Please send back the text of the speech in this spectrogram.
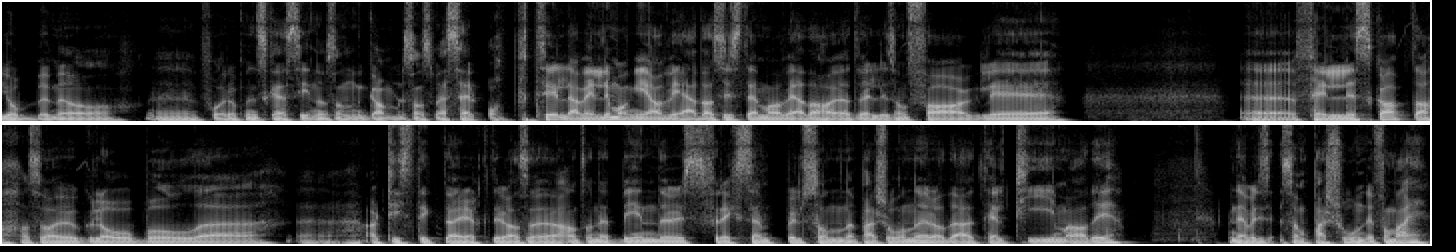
jobber med og eh, får opp. Men skal jeg si noe sånn gamle sånn som jeg ser opp til? Det er veldig mange i Aveda-systemet. Aveda har jo et veldig sånn faglig eh, fellesskap, da. Altså har jo Global eh, eh, Artistic Director, altså Antoinette Binders eksempel. Sånne personer, og det er et helt team av de. Men jeg vil si, som personlig for meg,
